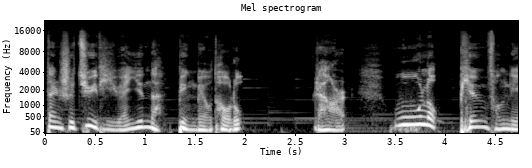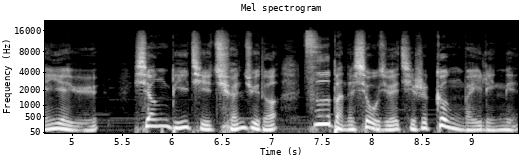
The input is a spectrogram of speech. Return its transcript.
但是具体原因呢并没有透露。然而屋漏偏逢连夜雨，相比起全聚德，资本的嗅觉其实更为灵敏。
